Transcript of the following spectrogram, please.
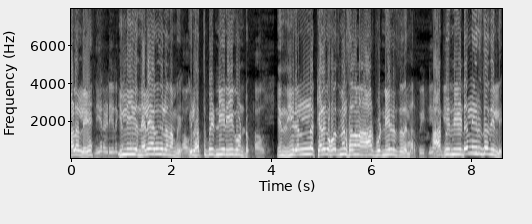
ಆಳಲ್ಲಿ ಇಲ್ಲಿ ಈಗ ನೆಲೆ ಆಗುದಿಲ್ಲ ನಮ್ಗೆ. ಇಲ್ಲಿ ಹತ್ತು ಫೀಟ್ ನೀರು ಈಗ ಉಂಟು. ಹೌದು. ಇನ್ನು ನೀರೆಲ್ಲ ಕೆಳಗೆ ಹೋದ್ಮೇಲೆ ಸಾಧಾರಣ ಆರು ಫೀಟ್ ನೀರು ಇರ್ತದೆ ಆರು ಫೀಟ್ ನೀರಲ್ಲಿ ಇರ್ತದೆ ಇಲ್ಲಿ.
